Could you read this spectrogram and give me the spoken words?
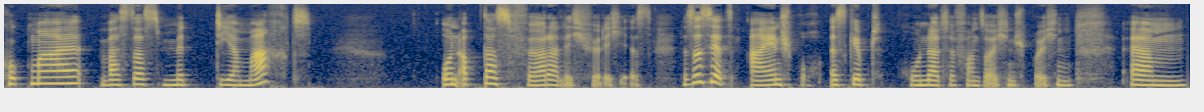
Guck mal, was das mit dir macht und ob das förderlich für dich ist. Das ist jetzt ein Spruch. Es gibt hunderte von solchen Sprüchen. Ähm,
